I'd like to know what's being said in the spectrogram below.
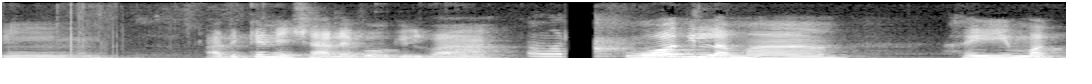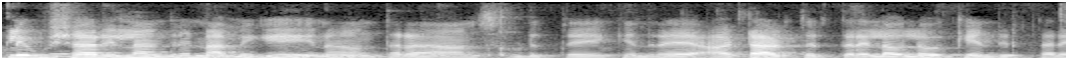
ಹ್ಞೂ ಅದಕ್ಕೆ ನೀನು ಶಾಲೆಗೆ ಹೋಗಿಲ್ವಾ? ಹೋಗಿಲ್ಲಮ್ಮ. ಈ ಮಕ್ಳಿಗೆ ಹುಷಾರಿಲ್ಲ ಅಂದರೆ ನಮಗೆ ಏನೋ ಒಂಥರ ಅನಿಸ್ಬಿಡುತ್ತೆ. ಏಕೆಂದರೆ ಆಟ ಆಡ್ತಿರ್ತಾರೆ ಲವಲವಿಕೆಂದಿರ್ತಾರೆ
